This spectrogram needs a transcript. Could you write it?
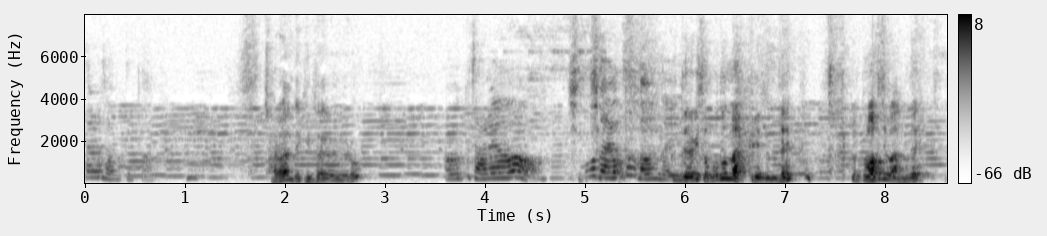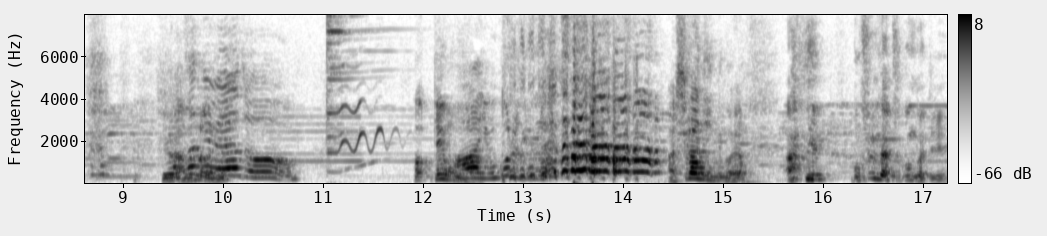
따라잡겠다. 잘하는데 김상희 의외로? 아, 왜 이렇게 잘해요? 진짜. 어, 나 영상 나온다, 근데 이제. 여기서 못 올라가겠는데? 그럼 도와주면 안 돼? 이거 안 올라가네? 해야죠. 어, 게임 오버. 아, 아, 요거를 눌러야 아, 시간이 있는 거예요? 아니 목숨 다 죽은 거지.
